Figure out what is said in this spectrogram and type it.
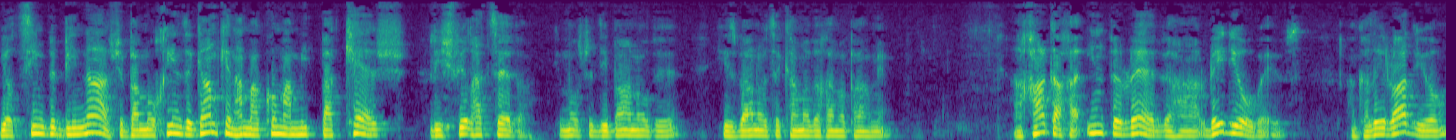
יוצאים בבינה, שבמוחין זה גם כן המקום המתבקש לשביל הצבע, כמו שדיברנו והסברנו את זה כמה וכמה פעמים. אחר כך האינפרד והרדיו וייבס, הגלי רדיו,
